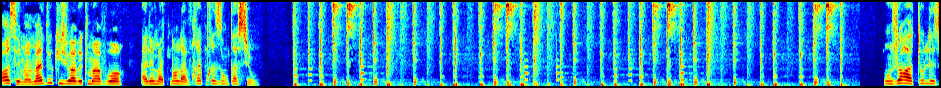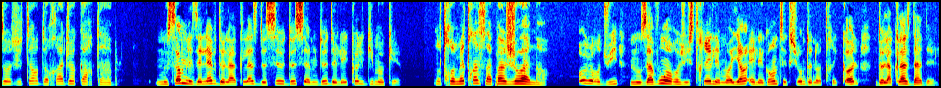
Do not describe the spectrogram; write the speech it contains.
Oh, c'est Mamadou qui joue avec ma voix. Allez maintenant la vraie présentation. Bonjour à tous les auditeurs de Radio Cartable. Nous sommes les élèves de la classe de CE2 CM2 de l'école Guy Moquet. Notre maîtresse s'appelle Johanna. Aujourd'hui, nous avons enregistré les moyens et les grandes sections de notre école de la classe d'Adèle.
